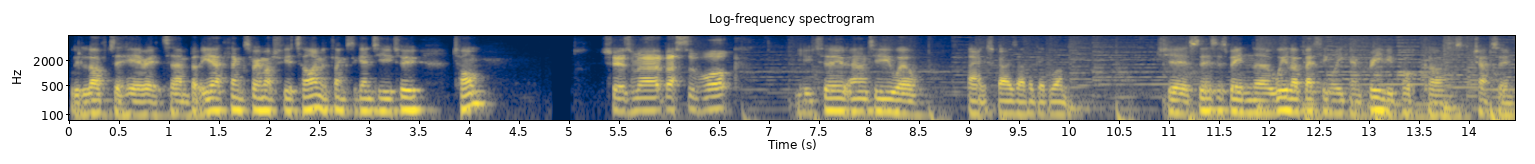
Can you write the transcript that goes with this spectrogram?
We'd love to hear it. Um, but yeah, thanks very much for your time and thanks again to you too, Tom. Cheers, mate. Best of luck. You too, and to you, Will. Thanks, guys. Have a good one. Cheers. This has been the We Love Betting Weekend preview podcast. Chat soon.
